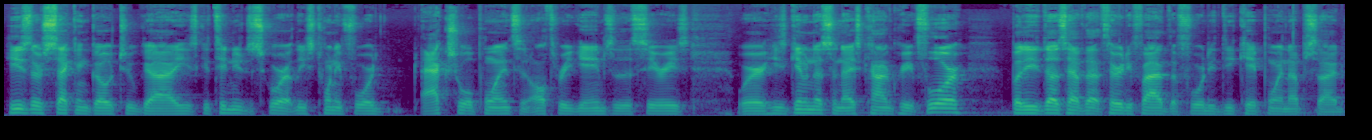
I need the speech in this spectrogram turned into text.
He's their second go-to guy. He's continued to score at least 24 actual points in all three games of the series, where he's given us a nice concrete floor, but he does have that 35 to 40 DK point upside.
